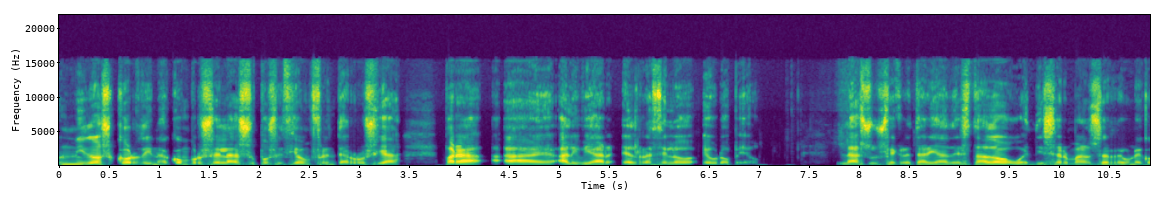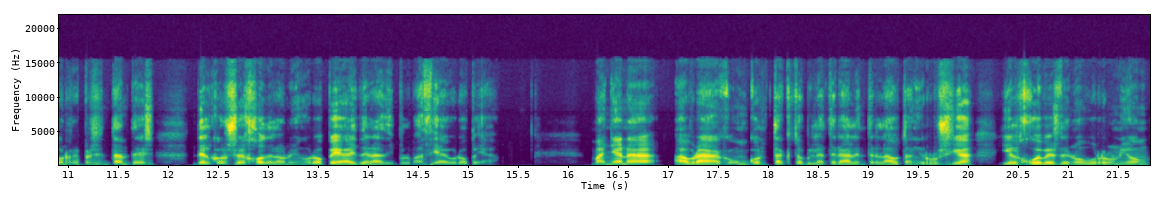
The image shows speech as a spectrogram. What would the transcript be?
Unidos coordina con Bruselas su posición frente a Rusia para aliviar el recelo europeo. La subsecretaria de Estado, Wendy Sherman, se reúne con representantes del Consejo de la Unión Europea y de la diplomacia europea. Mañana habrá un contacto bilateral entre la OTAN y Rusia y el jueves de nuevo reunión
